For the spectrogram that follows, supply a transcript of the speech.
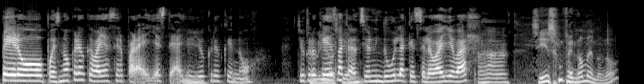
pero pues no creo que vaya a ser para ella este año, yo creo que no. Yo creo que es la canción hindú la que se lo va a llevar. Ajá. Sí, es un fenómeno, ¿no?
